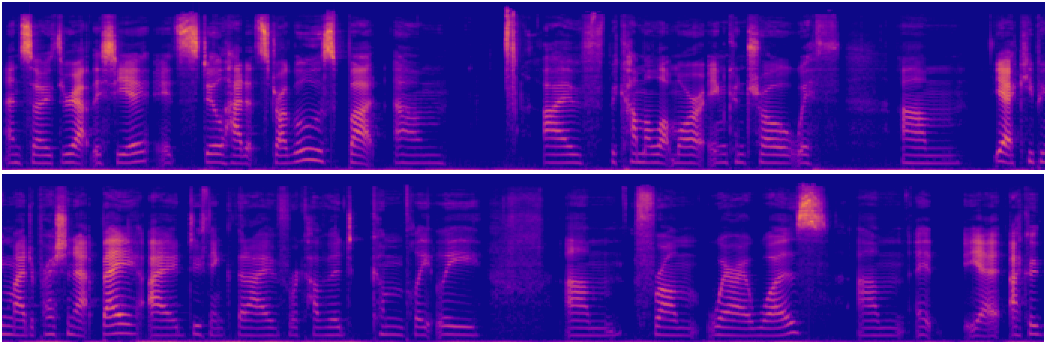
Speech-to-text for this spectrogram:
And so throughout this year, it's still had its struggles, but um, I've become a lot more in control with, um, yeah, keeping my depression at bay. I do think that I've recovered completely um, from where I was. Um, it, yeah, I could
